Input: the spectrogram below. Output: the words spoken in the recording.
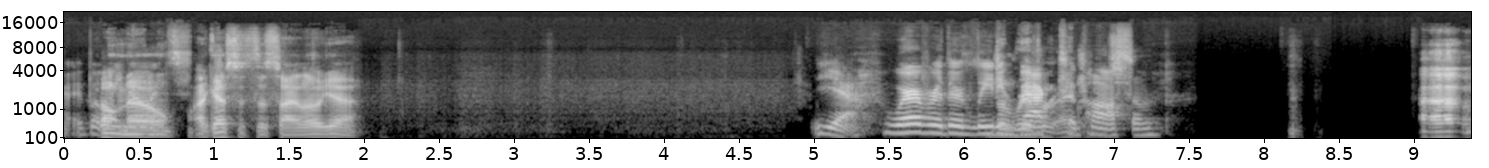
Okay, but Don't we know know. it's- I guess it's the silo. Yeah. Yeah, wherever they're leading back river to entrance. Possum. Uh,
